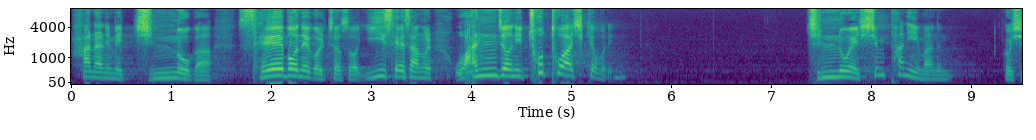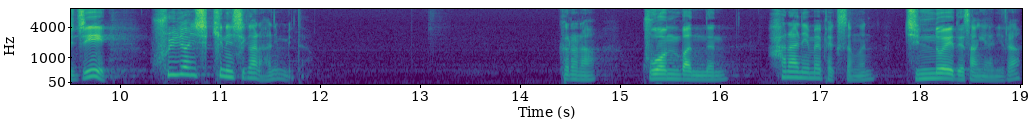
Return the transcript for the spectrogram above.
하나님의 진노가 세 번에 걸쳐서 이 세상을 완전히 초토화시켜 버린 진노의 심판이 임하는 것이지 훈련시키는 시간 아닙니다. 그러나 구원받는 하나님의 백성은 진노의 대상이 아니라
